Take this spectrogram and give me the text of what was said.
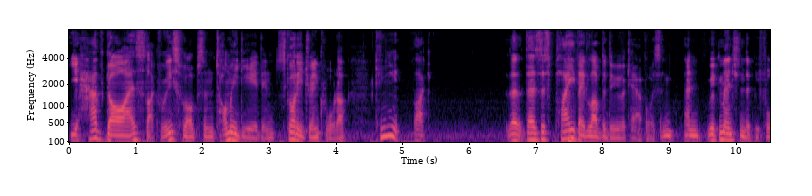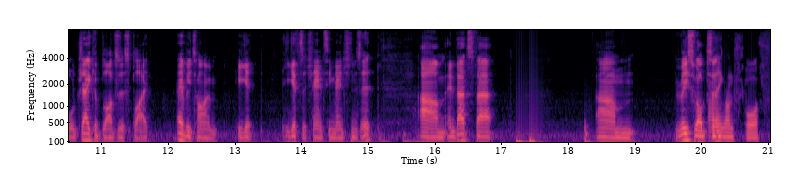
you have guys like Reece Robson, Tommy Deard, and Scotty Drinkwater. Can you like? th- There's this play they love to do with the Cowboys, and and we've mentioned it before. Jacob loves this play. Every time he get he gets a chance, he mentions it. Um, and that's that. Um, Reece Robson Running on fourth.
